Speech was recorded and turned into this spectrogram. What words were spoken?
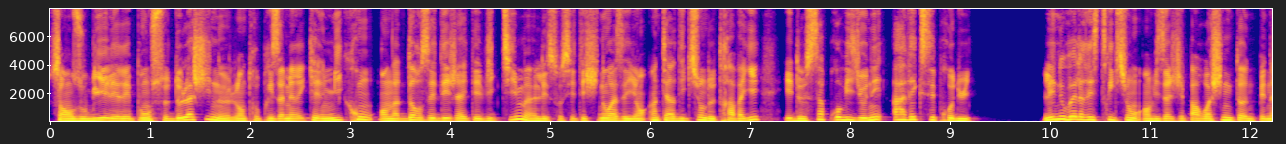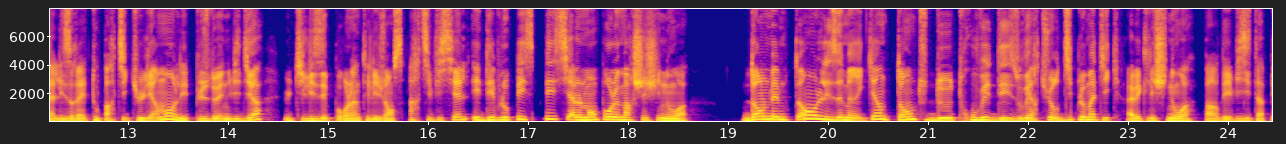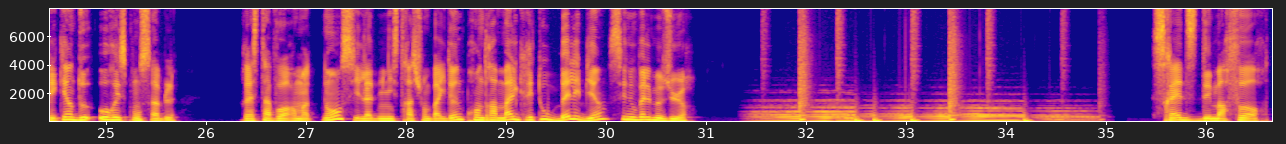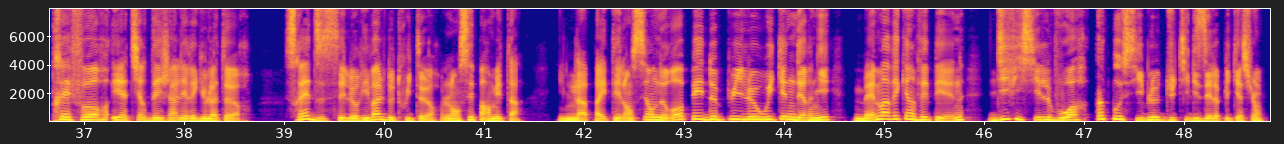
Sans oublier les réponses de la Chine, l'entreprise américaine Micron en a d'ores et déjà été victime, les sociétés chinoises ayant interdiction de travailler et de s'approvisionner avec ces produits. Les nouvelles restrictions envisagées par Washington pénaliseraient tout particulièrement les puces de Nvidia, utilisées pour l'intelligence artificielle et développées spécialement pour le marché chinois. Dans le même temps, les Américains tentent de trouver des ouvertures diplomatiques avec les Chinois par des visites à Pékin de hauts responsables. Reste à voir maintenant si l'administration Biden prendra malgré tout bel et bien ces nouvelles mesures. Threads démarre fort, très fort et attire déjà les régulateurs. Threads, c'est le rival de Twitter, lancé par Meta. Il n'a pas été lancé en Europe et depuis le week-end dernier, même avec un VPN, difficile voire impossible d'utiliser l'application.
